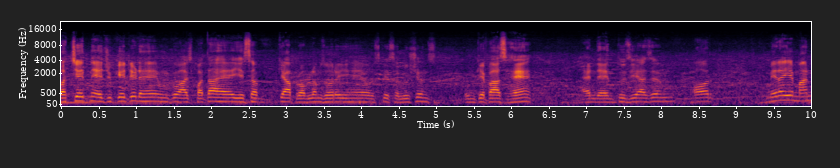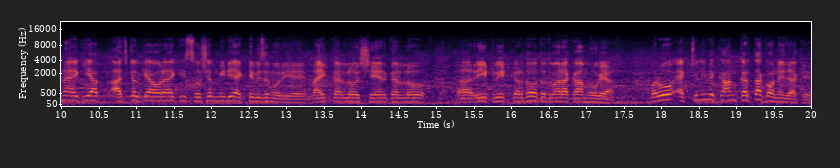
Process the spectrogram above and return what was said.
बच्चे इतने एजुकेटेड हैं उनको आज पता है ये सब क्या प्रॉब्लम्स हो रही हैं और उसके सॉल्यूशंस उनके पास हैं एंड द एंथुजियाज़म और मेरा ये मानना है कि आप आजकल क्या हो रहा है कि सोशल मीडिया एक्टिविज्म हो रही है। लाइक कर लो शेयर कर लो रीट्वीट कर दो तो तुम्हारा काम हो गया। पर वो एक्चुअली में काम करता कौन है जाके?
